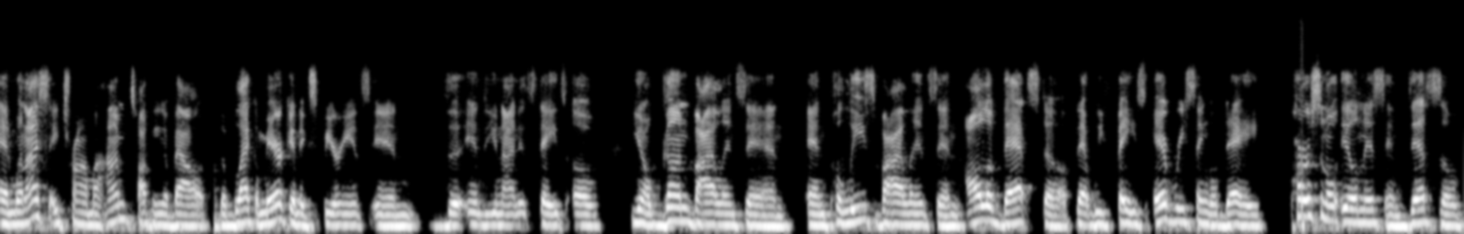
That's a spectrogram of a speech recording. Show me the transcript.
And when I say trauma, I'm talking about the Black American experience in the in the United States of you know gun violence and and police violence and all of that stuff that we face every single day personal illness and deaths of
